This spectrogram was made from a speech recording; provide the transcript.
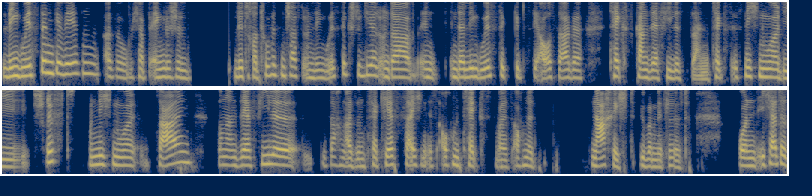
Linguistin gewesen, also ich habe englische Literaturwissenschaft und Linguistik studiert und da in, in der Linguistik gibt es die Aussage, Text kann sehr vieles sein. Text ist nicht nur die Schrift und nicht nur Zahlen, sondern sehr viele Sachen. Also ein Verkehrszeichen ist auch ein Text, weil es auch eine Nachricht übermittelt. Und ich hatte,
